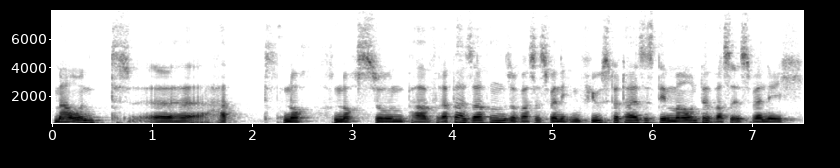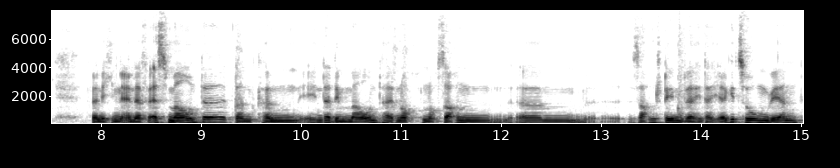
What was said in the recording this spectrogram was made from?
Mount äh, hat noch, noch so ein paar Wrapper-Sachen. So was ist, wenn ich ein Fuse-Dateisystem mounte? Was ist, wenn ich, wenn ich ein NFS mounte? Dann können hinter dem Mount halt noch, noch Sachen, ähm, Sachen stehen, die da hinterhergezogen werden.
